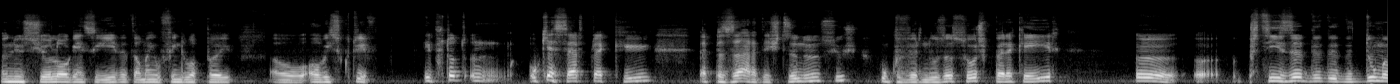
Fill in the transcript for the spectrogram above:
anunciou logo em seguida também o fim do apoio ao, ao Executivo. E, portanto, o que é certo é que, apesar destes anúncios, o governo dos Açores, para cair, uh, uh, precisa de, de, de, uma,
